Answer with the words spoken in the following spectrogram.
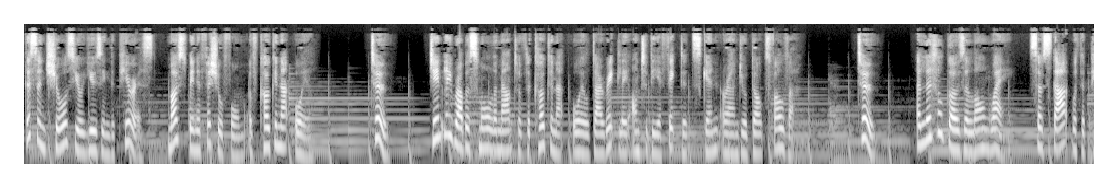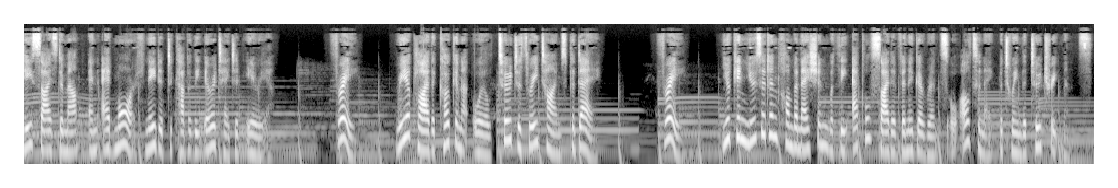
This ensures you're using the purest, most beneficial form of coconut oil. 2. Gently rub a small amount of the coconut oil directly onto the affected skin around your dog's vulva. 2. A little goes a long way, so start with a pea sized amount and add more if needed to cover the irritated area. 3. Reapply the coconut oil 2 to 3 times per day. 3. You can use it in combination with the apple cider vinegar rinse or alternate between the two treatments.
